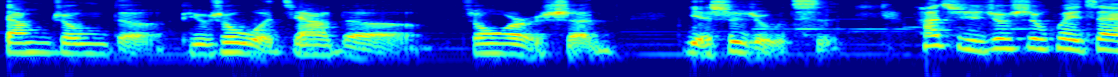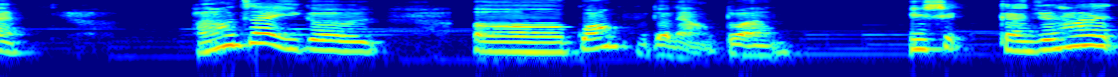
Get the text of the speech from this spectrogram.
当中的，比如说我家的中二神也是如此，他其实就是会在好像在一个。呃，光谱的两端，一些感觉他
